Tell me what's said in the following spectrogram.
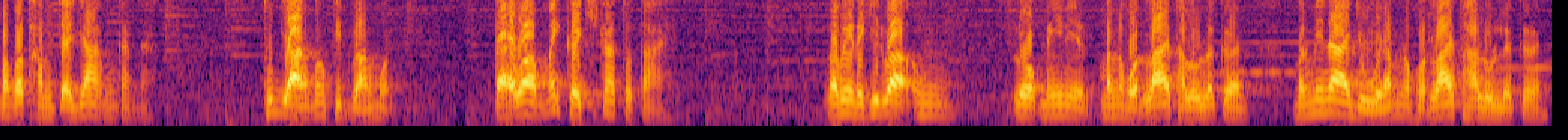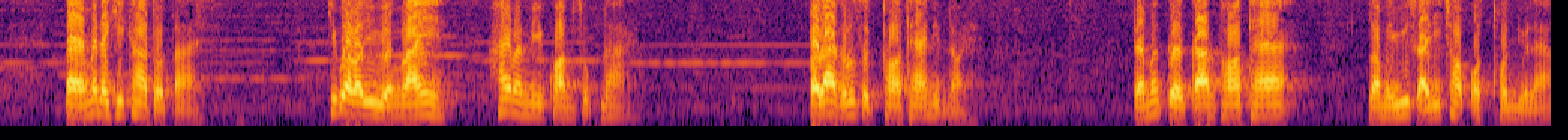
มันก็ทำใจยากเหมือนกันนะ ทุกอย่างต้องผิดหวังหมด แต่ว่าไม่เคยคิดฆ่าตัวตาย เราเพียงแต่คิดว่าอืมโลกนี้เนี่ยมันโหดร้ายทารุณเหลือเกิน มันไม่น่าอยู่นะมันโหดร้ายทารุณเหลือเกิน แต่ไม่ได้คิดฆ่าตัวตาย คิดว่าเราอยู่อย่างไรให้มันมีความสุขได้ตอนแรกก็รู้สึกท้อแท้นิดหน่อย แต่เมื่อเกิดการท้อแท้ เรามีวิสัยที่ชอบอดทนอยู่แล้ว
